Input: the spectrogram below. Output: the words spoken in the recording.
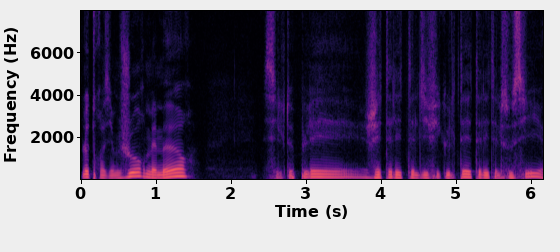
Le troisième jour, même heure, s'il te plaît, j'ai telle et telle difficulté, tel et tel souci.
